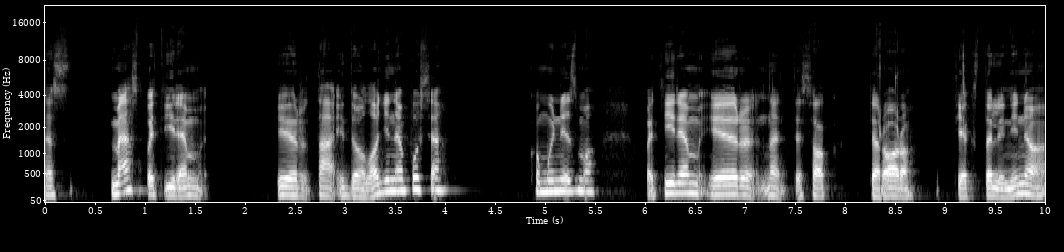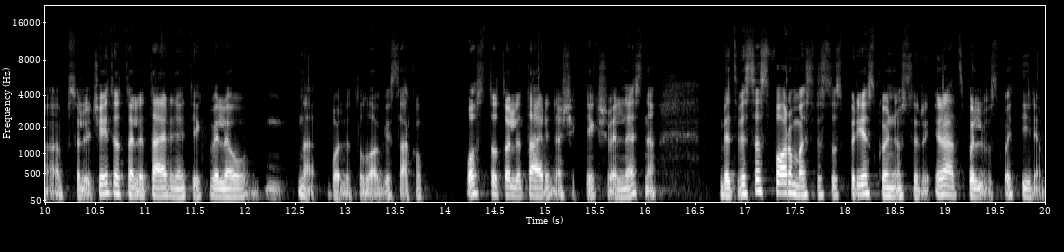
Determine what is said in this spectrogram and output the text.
Nes mes patyrėm ir tą ideologinę pusę komunizmo, patyrėm ir, na, tiesiog teroro tiek stalininio, absoliučiai totalitarinio, tiek vėliau, na, politologai sako, posttotalitarinio, šiek tiek švelnesnio, bet visas formas, visus prieskonius ir, ir atspalvius patyrėm.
